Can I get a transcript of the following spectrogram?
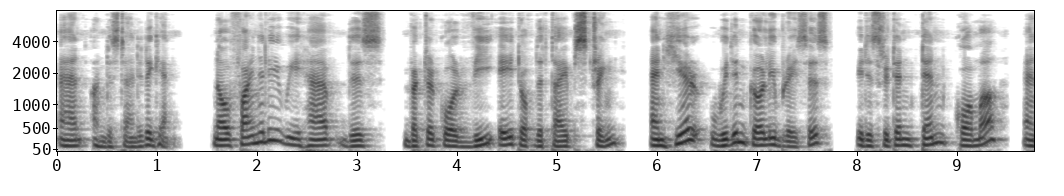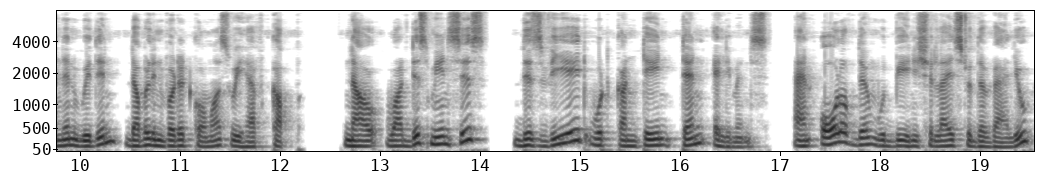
and understand it again. Now finally we have this vector called v8 of the type string and here within curly braces, it is written 10 comma and then within double inverted commas we have cup. Now what this means is this V8 would contain 10 elements and all of them would be initialized to the value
